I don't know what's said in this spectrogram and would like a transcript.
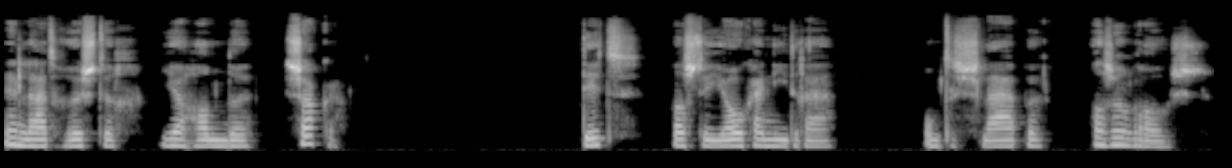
en laat rustig je handen zakken. Dit was de Yoga Nidra om te slapen als een roos.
